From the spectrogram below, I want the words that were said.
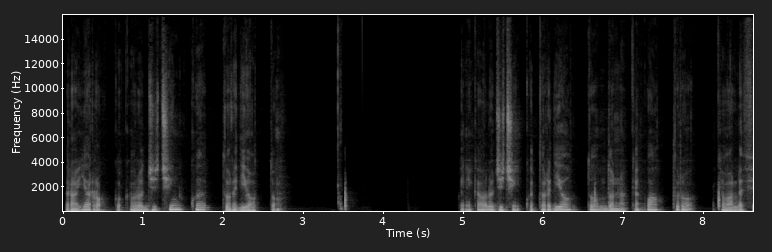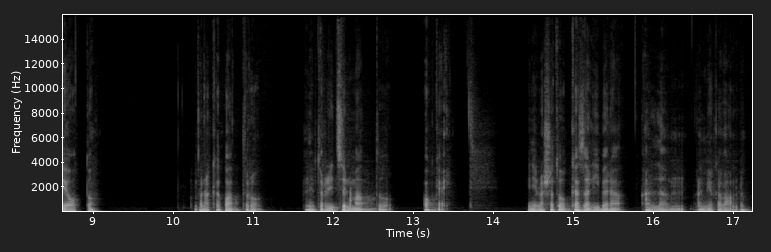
Però io arrocco, cavallo G5, torre di 8. Quindi cavallo G5, torre di 8, donna H4, cavallo F8. Donna H4, neutralizzo il matto, ok. Quindi ho lasciato casa libera al, al mio cavallo.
